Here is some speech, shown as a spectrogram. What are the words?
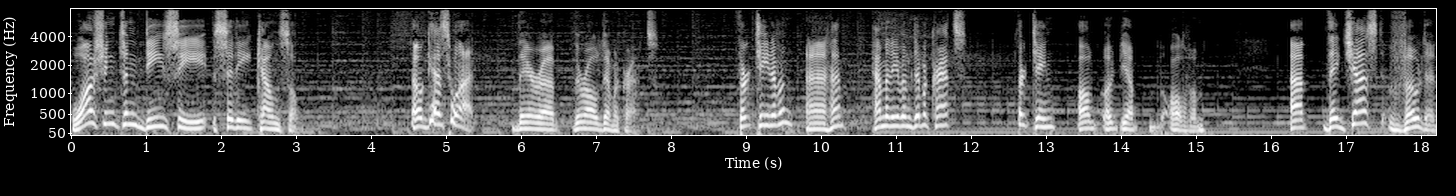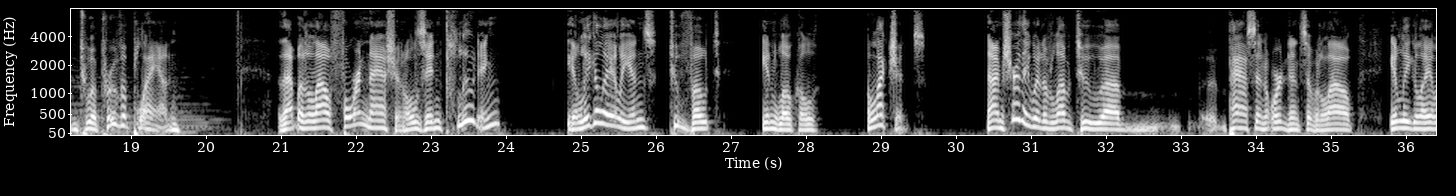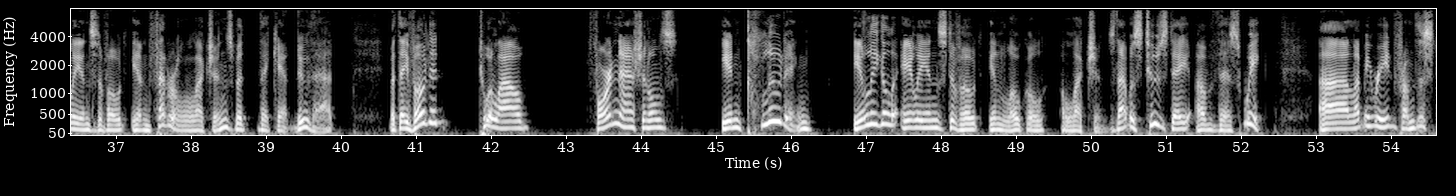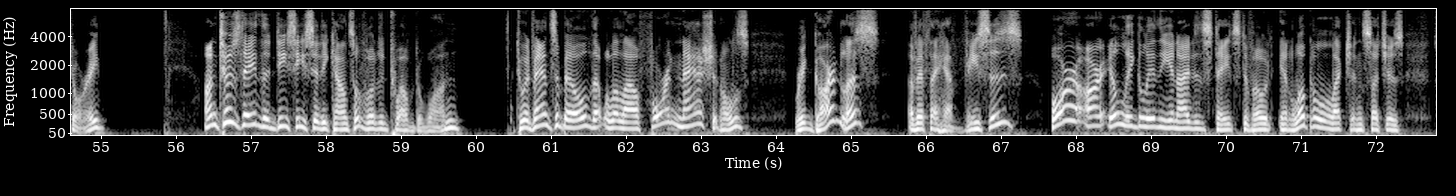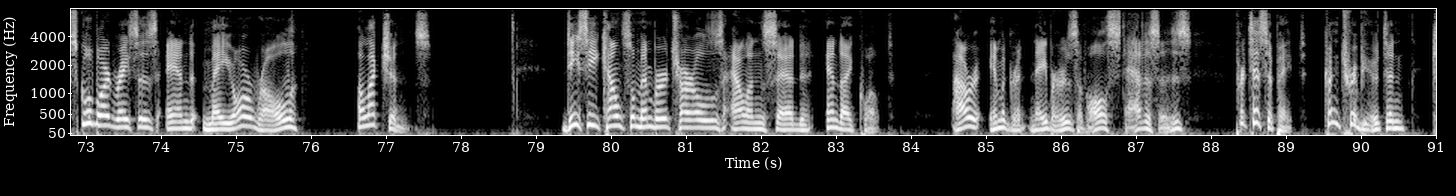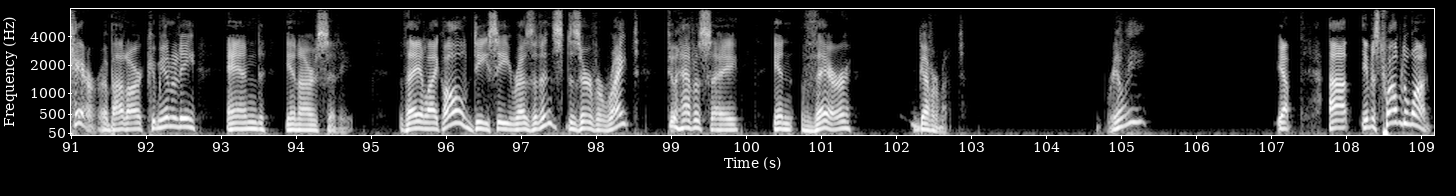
Washington, D.C. City Council. Oh, guess what? They're, uh, they're all Democrats. 13 of them? Uh huh. How many of them Democrats? 13. All, uh, yeah, all of them. Uh, they just voted to approve a plan that would allow foreign nationals, including illegal aliens, to vote in local elections. Now, I'm sure they would have loved to uh, pass an ordinance that would allow illegal aliens to vote in federal elections, but they can't do that. But they voted to allow foreign nationals, including illegal aliens to vote in local elections. That was Tuesday of this week. Uh, let me read from the story. On Tuesday, the D.C. City Council voted 12 to 1 to advance a bill that will allow foreign nationals, regardless of if they have visas or are illegal in the United States, to vote in local elections such as school board races and mayoral elections. D.C. Council member Charles Allen said, and I quote, Our immigrant neighbors of all statuses participate, contribute, and care about our community and in our city. They, like all D.C. residents, deserve a right to have a say in their government. Really? Yep. Uh, it was 12 to 1.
